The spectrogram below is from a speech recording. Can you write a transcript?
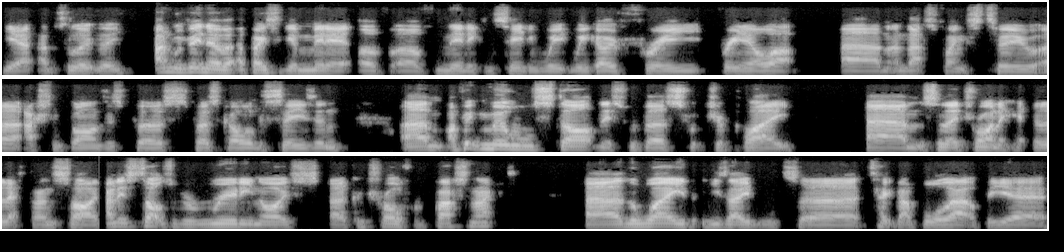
Yeah, absolutely. And within a, basically a minute of, of nearly conceding, we, we go three three nil up, um, and that's thanks to uh, Ashley Barnes' first first goal of the season. Um, I think Mill will start this with a switch of play. Um, so they're trying to hit the left hand side, and it starts with a really nice uh, control from Fassnacht. Uh, the way that he's able to take that ball out of the air,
